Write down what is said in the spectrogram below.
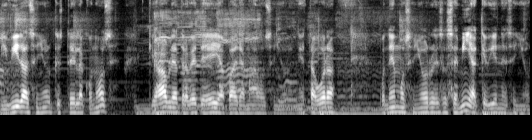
mi vida, Señor, que usted la conoce, que hable a través de ella, Padre amado, Señor. En esta hora ponemos, Señor, esa semilla que viene, Señor,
